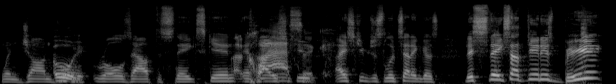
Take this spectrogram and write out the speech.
when John Ooh. Rolls out the snake skin. A and Ice Cube, classic. Ice Cube just looks at it and goes, "This snake's out there, there is big."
